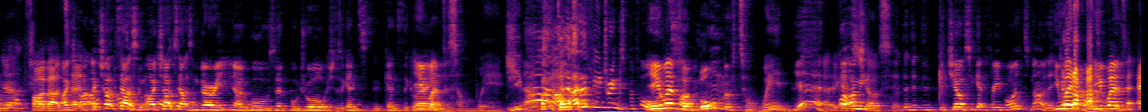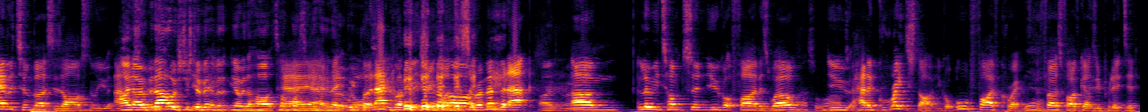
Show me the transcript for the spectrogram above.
Yeah, five out I, of ten. I, I chucked out some. I chucked out some very, you know, Wolves Liverpool draw, which is against against the grain. you went for some weird You- shit. back I, to I had a few drinks before. You went for Bournemouth to win. Yeah. against well, I mean, Chelsea. Did, did, did Chelsea get the three points? No. They You went. You went for Everton versus Arsenal. You. I know, but that was just a bit of a, you know, the heart top Yeah, possibly yeah. headed But we put an acronym literally on this, so remember that. Um, Louis Thompson, you got five as well. That's all right. You had a great start. You got all five correct. Yeah. The first five games we predicted.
